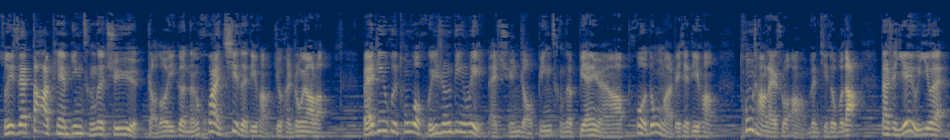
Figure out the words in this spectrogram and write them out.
所以在大片冰层的区域找到一个能换气的地方就很重要了。白鲸会通过回声定位来寻找冰层的边缘啊、破洞啊这些地方。通常来说啊，问题都不大，但是也有意外，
